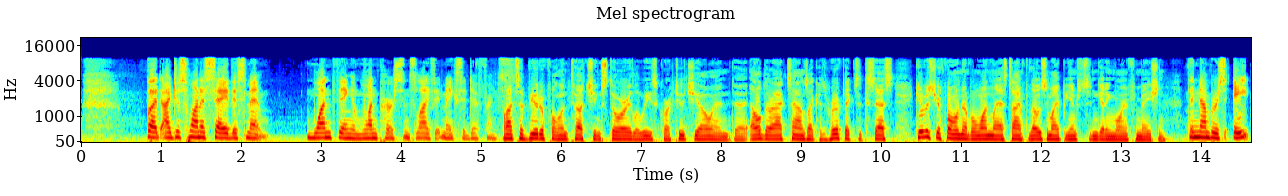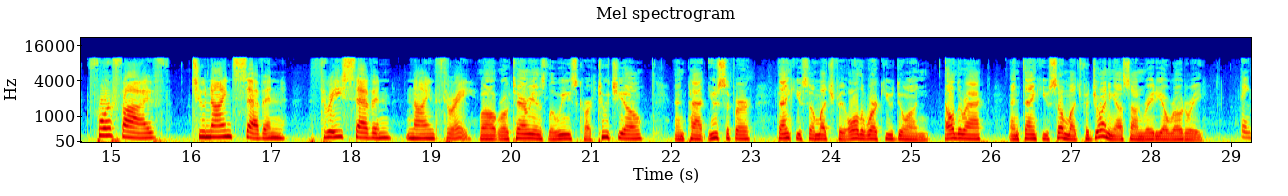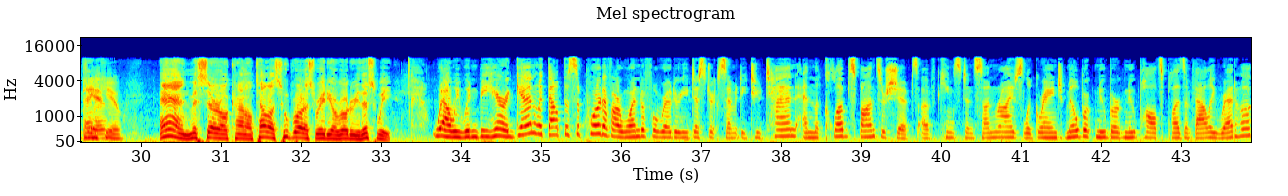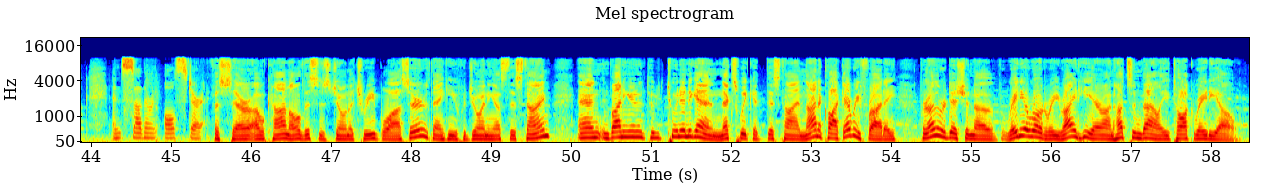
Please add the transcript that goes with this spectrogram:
But I just want to say this meant one thing in one person's life, it makes a difference. Well, that's a beautiful and touching story, Louise Cartuccio, and uh, Elder Act sounds like a terrific success. Give us your phone number one last time for those who might be interested in getting more information. The number's 845 297 3793. Well, Rotarians Louise Cartuccio and Pat Yusufer, thank you so much for all the work you do on Elder Act, and thank you so much for joining us on Radio Rotary. Thank, Thank you. And Miss Sarah O'Connell, tell us who brought us Radio Rotary this week. Well, we wouldn't be here again without the support of our wonderful Rotary District 7210 and the club sponsorships of Kingston Sunrise, LaGrange, Millbrook, Newburgh, New Paltz, Pleasant Valley, Red Hook, and Southern Ulster. For Sarah O'Connell, this is Jonah Triebwasser. Thanking you for joining us this time and inviting you to tune in again next week at this time, 9 o'clock every Friday, for another edition of Radio Rotary right here on Hudson Valley Talk Radio.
